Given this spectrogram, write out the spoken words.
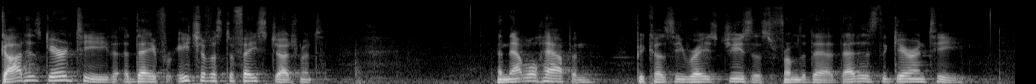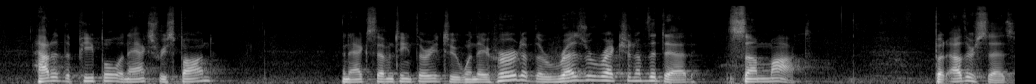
God has guaranteed a day for each of us to face judgment, and that will happen because he raised Jesus from the dead. That is the guarantee. How did the people in Acts respond? In Acts 17:32, when they heard of the resurrection of the dead, some mocked. But others said,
